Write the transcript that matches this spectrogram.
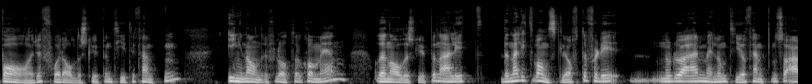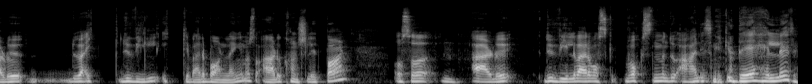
bare for aldersgruppen 10-15. Ingen andre får lov til å komme inn. Og denne aldersgruppen er litt, den er litt vanskelig ofte, fordi når du er mellom 10 og 15, så er du du, er, du vil ikke være barn lenger, men så er du kanskje litt barn. Og så er du du vil være voksen, men du er liksom ikke det heller.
